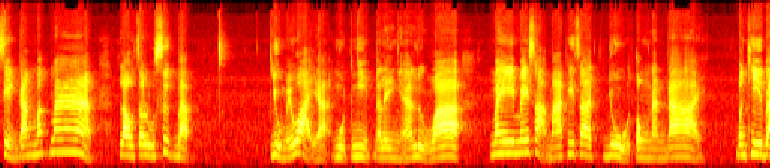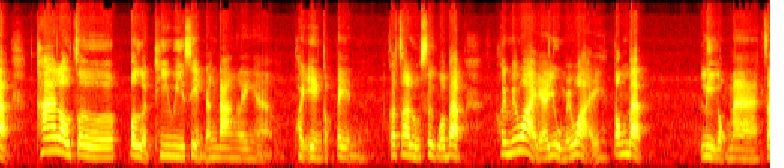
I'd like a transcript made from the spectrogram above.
เสียงดังมากๆ เราจะรู้สึกแบบ อยู่ไม่ไหวอะหงุดหงิดอะไรเงี้ยหรือว่าไม่ไม่สามารถที่จะอยู่ตรงนั้นได้ บางทีแบบถ้าเราเจอเปิดทีวีเสียงดัง ๆอะไรเงี้ยพลอยเองก็เป็น ก็จะรู้สึกว่าแบบเฮ้ยไม่ไหวอะอยู่ไม่ไหว ต้องแบบหลีกออกมาจ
